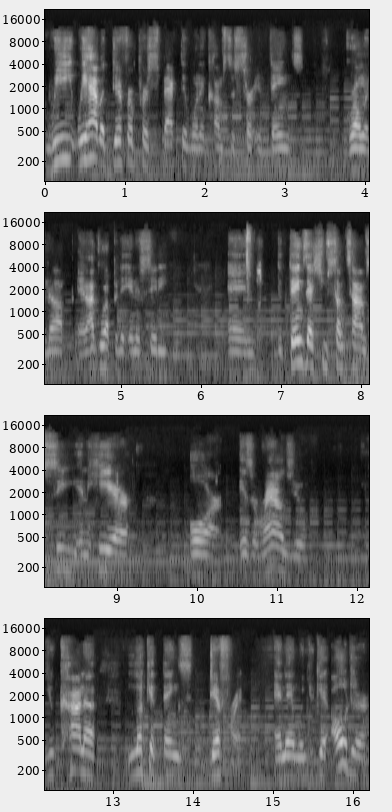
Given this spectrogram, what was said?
we we have a different perspective when it comes to certain things growing up. And I grew up in the inner city, and the things that you sometimes see and hear or is around you, you kind of look at things different. And then when you get older,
